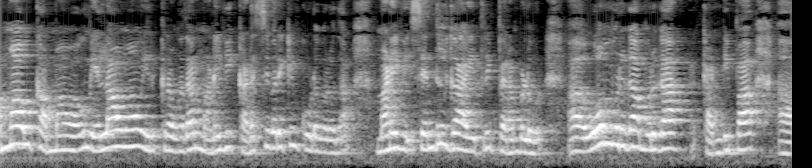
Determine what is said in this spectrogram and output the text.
அம்மாவுக்கு அம்மாவாகவும் எல்லாமாவும் இருக்கிறவங்க தான் மனைவி. கடைசி வரைக்கும் கூட வருதா மனைவி செந்தில் காயத்ரி பெரம்பலூர். ஓம் முருகா முருகா கண்டிப்பாக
